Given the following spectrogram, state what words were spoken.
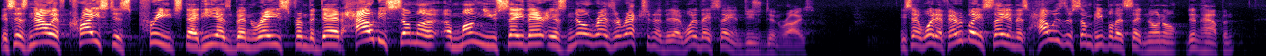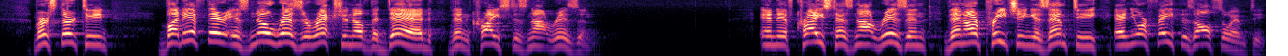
It says, Now if Christ is preached that he has been raised from the dead, how do some uh, among you say there is no resurrection of the dead? What are they saying? Jesus didn't rise. He said, What if everybody's saying this? How is there some people that say, No, no, didn't happen? Verse 13, but if there is no resurrection of the dead, then Christ is not risen. And if Christ has not risen, then our preaching is empty and your faith is also empty.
